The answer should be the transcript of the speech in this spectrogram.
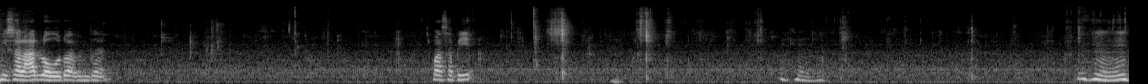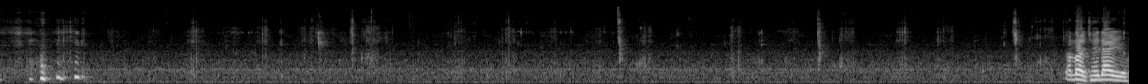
มีสลัดโรลด้วยเพื่อนๆวาซาบิอือหืออือหืออร่อยใช้ได้อยู่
